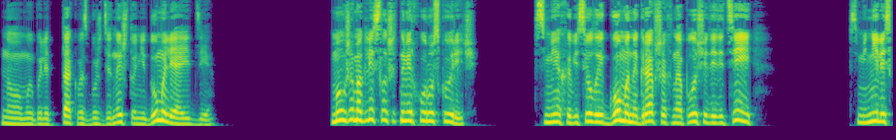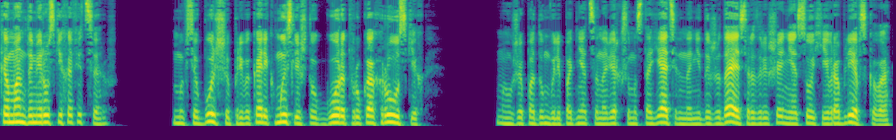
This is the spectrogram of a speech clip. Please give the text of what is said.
Но мы были так возбуждены, что не думали о еде. Мы уже могли слышать наверху русскую речь. Смех и веселый гомон игравших на площади детей сменились командами русских офицеров. Мы все больше привыкали к мысли, что город в руках русских. Мы уже подумывали подняться наверх самостоятельно, не дожидаясь разрешения Сохи и Враблевского.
